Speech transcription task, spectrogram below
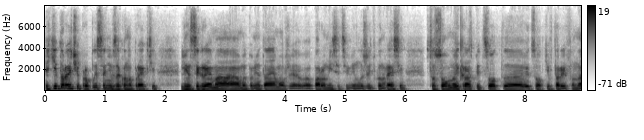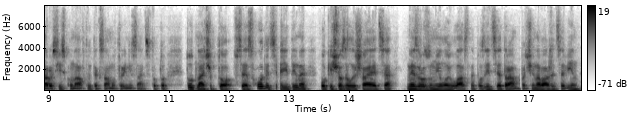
які, до речі, прописані в законопроекті Лінсегрема. Ми пам'ятаємо, вже пару місяців він лежить в Конгресі стосовно якраз 500% відсотків тарифу на російську нафту і так само вторинні санкції. Тобто тут, начебто, все сходиться. Єдине, поки що залишається незрозумілою власне позиція Трампа. Чи наважиться він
